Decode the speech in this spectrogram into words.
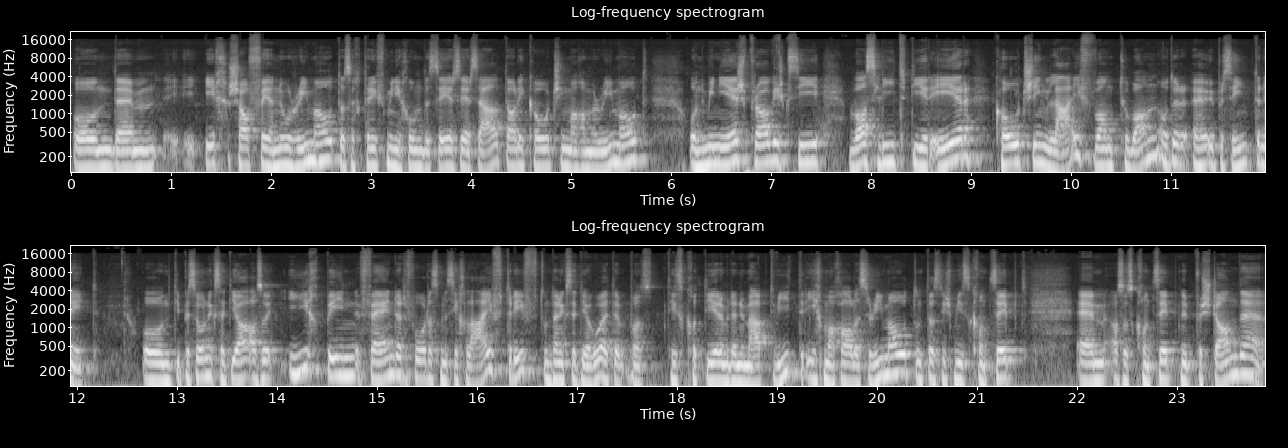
und ähm, ich arbeite ja nur remote, also ich treffe meine Kunden sehr, sehr selten. Alle Coaching machen wir remote. Und meine erste Frage war, was liegt dir eher, Coaching live, one-to-one -one, oder äh, übers Internet? Und die Person hat gesagt, ja, also ich bin Fan davon, dass man sich live trifft. Und dann habe ich gesagt, ja gut, was diskutieren wir denn überhaupt weiter? Ich mache alles remote und das ist mein Konzept. Ähm, also das Konzept nicht verstanden.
